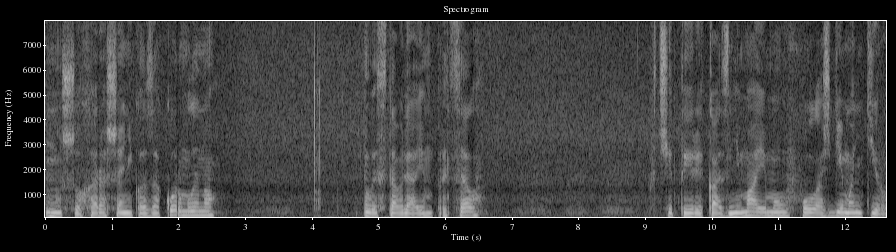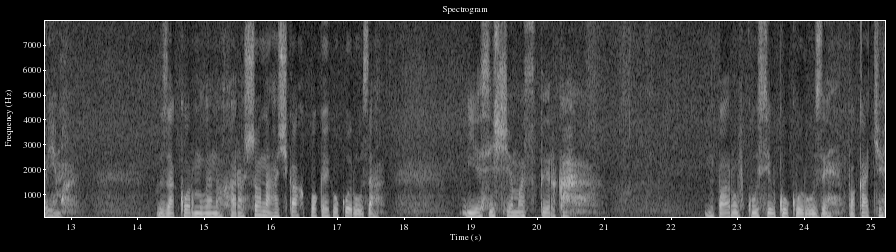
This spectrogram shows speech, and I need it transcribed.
Ну що, хорошенько закормлено. Виставляємо прицел. В 4К знімаємо, в Full HD монтуємо. Закормлено хорошо, на гачках поки кукуруза. Є ще мастирка. Пару вкусів кукурузи. Поки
